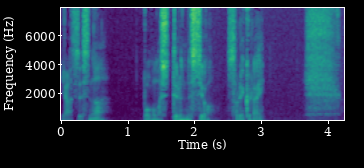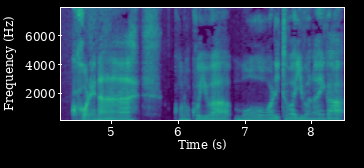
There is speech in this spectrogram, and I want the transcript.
やつですな。僕も知ってるんですよ。それくらい。これなこの恋はもう終わりとは言わないが、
